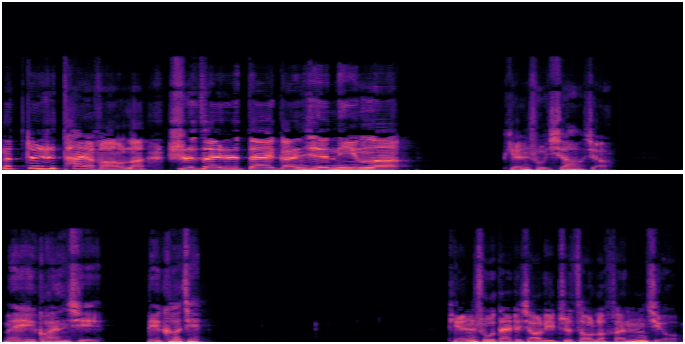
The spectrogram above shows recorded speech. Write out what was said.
那真是太好了，实在是太感谢你了。田鼠笑笑，没关系，别客气。田鼠带着小荔枝走了很久，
